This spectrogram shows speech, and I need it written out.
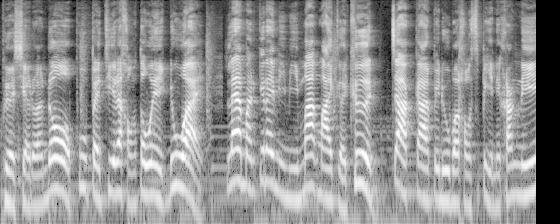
เพื่อเชียร์โรนโด ผู้เป็นที่รักของตัวเองด้วย และมันก็ได้มีมีมากมายเกิดขึ้น จากการไปดูบอลของสปีดในครั้งนี้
